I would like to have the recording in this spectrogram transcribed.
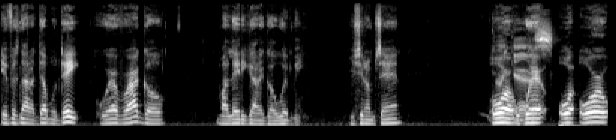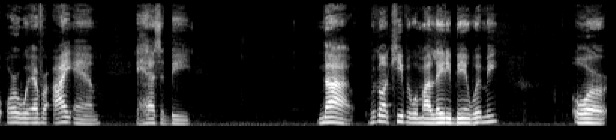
if it's not a double date, wherever I go, my lady gotta go with me. You see what I'm saying? Or where or or or wherever I am, it has to be Nah, we're gonna keep it with my lady being with me, or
